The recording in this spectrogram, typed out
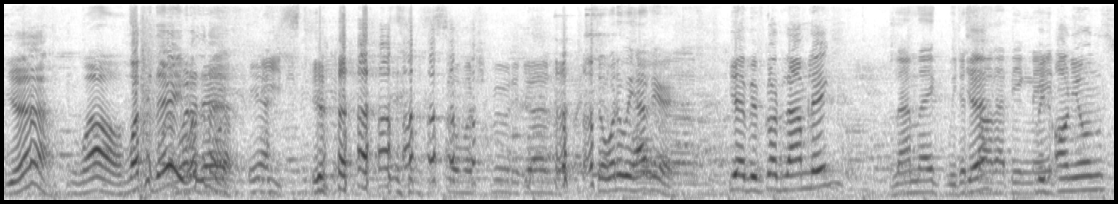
Yeah. Wow. What a day, What a wasn't day. it? Yeah. so much food again. So what do we have here? Yeah, we've got lamb leg. Lamb leg. We just Yeah. saw that being made With onions.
